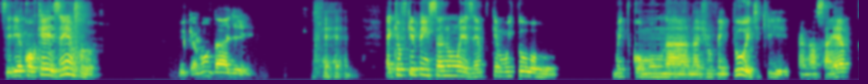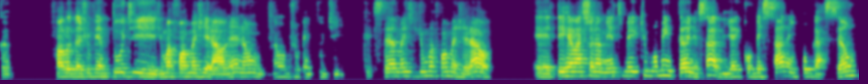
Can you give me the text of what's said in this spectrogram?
Seria qualquer exemplo? Fique à vontade aí. É que eu fiquei pensando num exemplo que é muito muito comum na, na juventude, que na nossa época, falo da juventude de uma forma geral, né? não, não juventude cristã, mas de uma forma geral, é, ter relacionamentos meio que momentâneos, sabe? E aí começar na empolgação,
